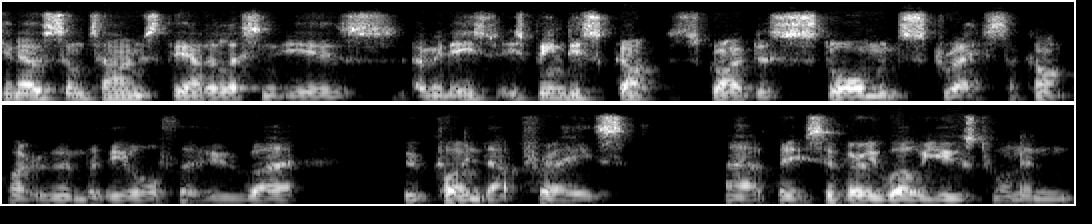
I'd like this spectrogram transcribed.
you know, sometimes the adolescent years, I mean, it's, it's been descri- described as storm and stress. I can't quite remember the author who, uh, who coined that phrase, uh, but it's a very well used one. And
